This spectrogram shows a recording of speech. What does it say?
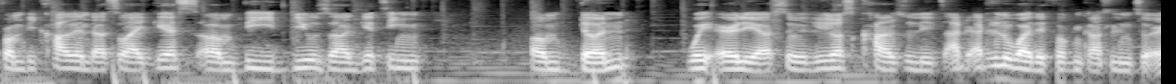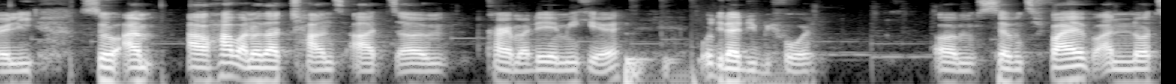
from the calendar. So I guess um the deals are getting um done way earlier, so they just cancel it. I, I don't know why they're fucking canceling so early. So I'm I'll have another chance at um Karim Adeyemi here. What did I do before? Um 75 and not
